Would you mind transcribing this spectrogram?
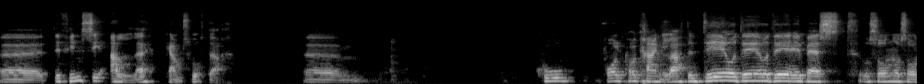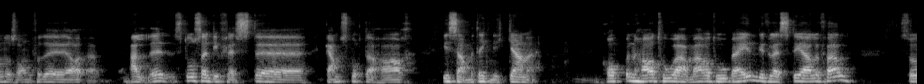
Eh, Det fins i alle kampsporter. Eh, Hvor folk har krangla at det og det og det er best, og sånn og sånn og sånn. For det er alle, stort sett de fleste kampsporter har de samme teknikkene. Kroppen har to armer og to bein, de fleste i alle fall. Så,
